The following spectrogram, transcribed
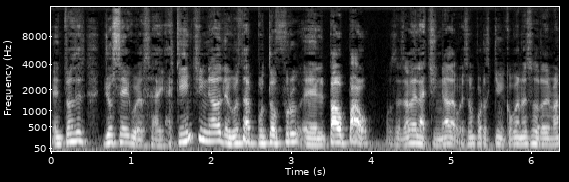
Entonces, yo sé, güey, o sea, ¿a quién chingado le gusta el puto el pau pau? O sea, sabe la chingada, güey, son puros químicos. Bueno, eso es otro tema.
